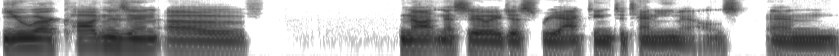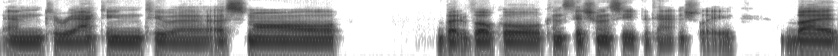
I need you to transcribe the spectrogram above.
you are cognizant of not necessarily just reacting to 10 emails and and to reacting to a, a small but vocal constituency potentially. But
